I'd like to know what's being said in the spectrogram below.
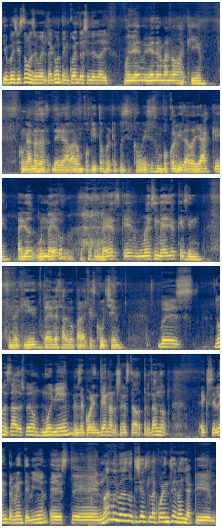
y pues ya estamos de vuelta. ¿Cómo te encuentras el día de hoy? Muy bien, muy bien hermano, aquí con ganas de, grabar un poquito porque pues como dices un poco olvidado ya que hay un, mes, un mes, que un mes y medio que sin, sin aquí traerles algo para que escuchen. Pues, ¿cómo has estado? Espero muy bien, desde cuarentena nos han estado tratando excelentemente bien. Este, no hay muy buenas noticias de la cuarentena ya que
